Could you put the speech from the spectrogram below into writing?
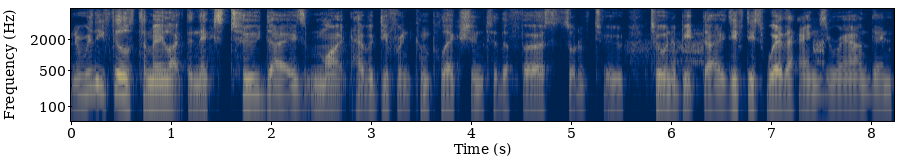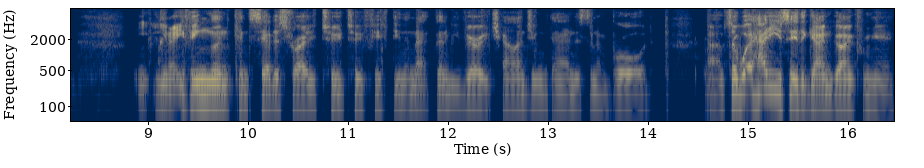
And it really feels to me like the next two days might have a different complexion to the first sort of two, two and a bit days. If this weather hangs around, then you know, if England can set Australia two two fifty, then that's going to be very challenging with Anderson and Broad. Um, so, what, how do you see the game going from here?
